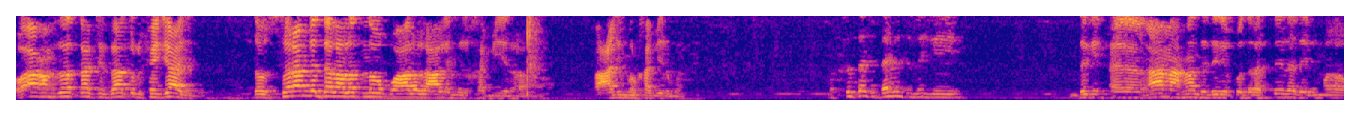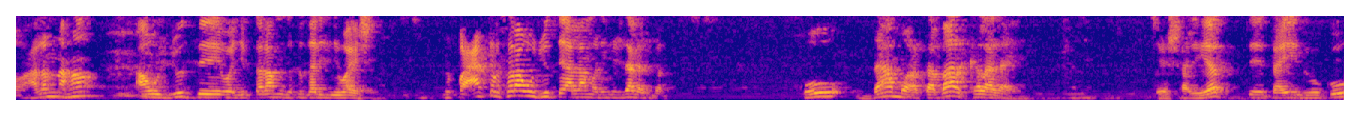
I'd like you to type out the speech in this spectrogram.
او هغه ځکه چې ذات الفجاج د سرنګ دلالت نو کو علی العالم الخبير عالم الخبير باندې مقصد دا چې دغه دغه دغه غانا ها دغه قدرت ته دغه عالم نه او وجود دی واجب ترام د دلیل نیوای شي نو په عقل سره وجود دی علامه دې مجدار ازبل خو دا معتبر کله دی چې شریعت تایید وکړو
